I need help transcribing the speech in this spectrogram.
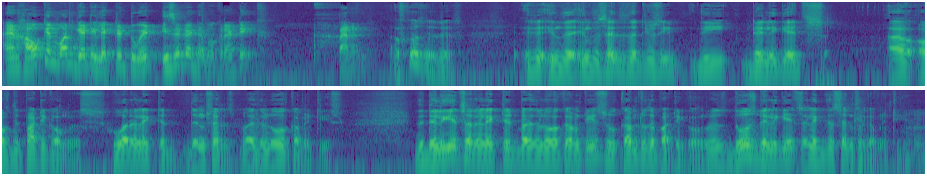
and how can one get elected to it? Is it a democratic panel? Of course, it is. In the in the sense that you see the delegates uh, of the party congress who are elected themselves by the lower committees. The delegates are elected by the lower committees who come to the party congress. Those delegates elect the central committee, mm-hmm.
